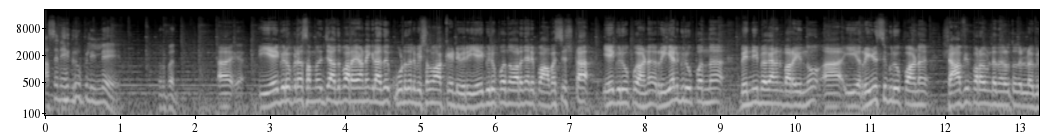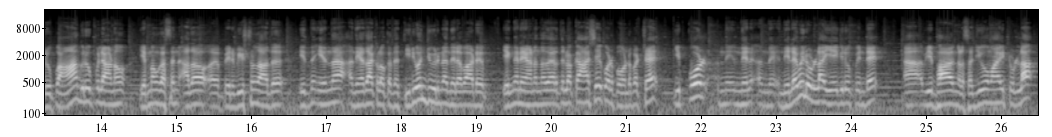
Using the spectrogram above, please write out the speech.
ഹസൻ എ ഗ്രൂപ്പിലില്ലേ ഈ എ ഗ്രൂപ്പിനെ സംബന്ധിച്ച് അത് പറയുകയാണെങ്കിൽ അത് കൂടുതൽ വിശദമാക്കേണ്ടി വരും. എ ഗ്രൂപ്പ് എന്ന് പറഞ്ഞാൽ ഇപ്പോൾ അവശിഷ്ട എ ഗ്രൂപ്പാണ്. റിയൽ ഗ്രൂപ്പ് എന്ന് ബെന്നി ബഗാനൻ പറയുന്നു. ഈ റീൽസ് ഗ്രൂപ്പാണ് ഷാഫി പറവിന്റെ നേതൃത്വത്തിലുള്ള ഗ്രൂപ്പ്. ആ ഗ്രൂപ്പിലാണോ എം എം ഹസൻ അതോ പിന്നെ വിഷ്ണുനാഥ് ഇന്ന് എന്ന നേതാക്കളൊക്കെ തിരുവഞ്ചൂരിന്റെ നിലപാട് എങ്ങനെയാണെന്ന തരത്തിലൊക്കെ ആശയക്കുഴപ്പമുണ്ട്. പക്ഷേ ഇപ്പോൾ നിലവിലുള്ള എ ഗ്രൂപ്പിന്റെ വിഭാഗങ്ങൾ സജീവമായിട്ടുള്ള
